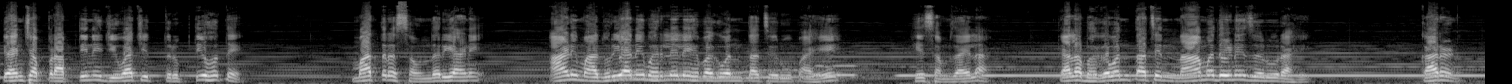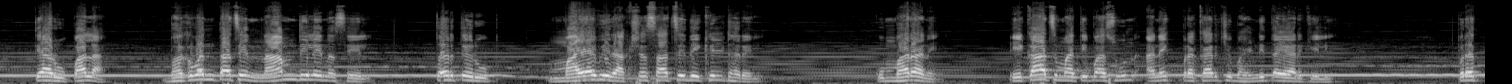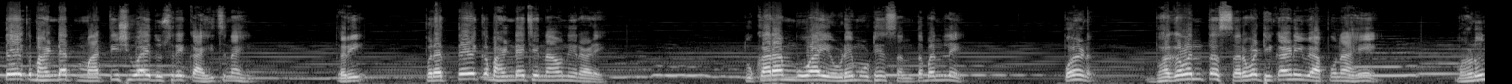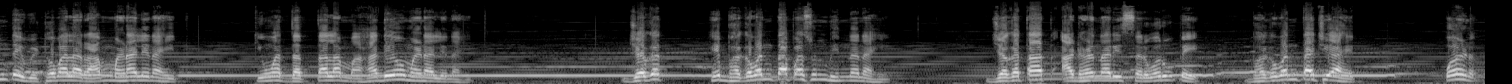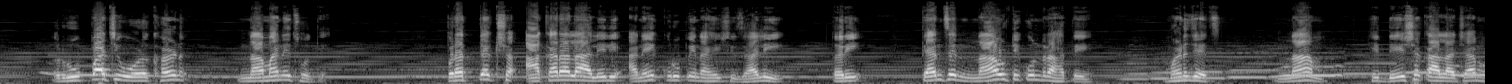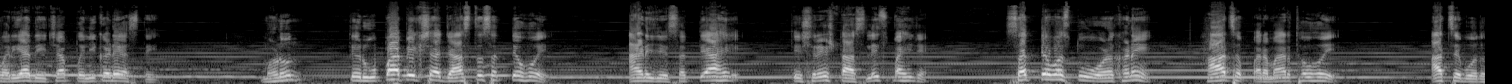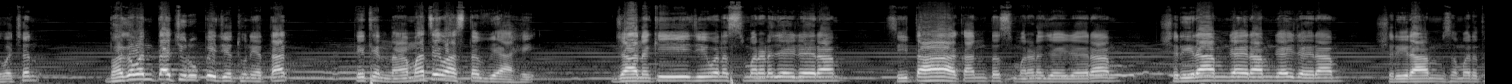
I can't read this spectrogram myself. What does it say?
त्यांच्या प्राप्तीने जीवाची तृप्ती होते. मात्र सौंदर्याने आणि माधुर्याने भरलेले हे भगवंताचे रूप आहे हे समजायला त्याला भगवंताचे नाम देणे जरूर आहे. कारण त्या रूपाला भगवंताचे नाम दिले नसेल तर ते रूप मायावी राक्षसाचे देखील ठरेल. कुंभाराने एकाच मातीपासून अनेक प्रकारची भांडी तयार केली. प्रत्येक भांड्यात मातीशिवाय दुसरे काहीच नाही. तरी प्रत्येक भांड्याचे नाव निराळे. तुकाराम बुवा एवढे मोठे संत बनले. पण भगवंत सर्व ठिकाणी व्यापून आहे. म्हणून ते विठोबाला राम म्हणाले नाहीत. किंवा दत्ताला महादेव म्हणाले नाहीत. जगत हे भगवंतापासून भिन्न नाही. जगतात आढळणारी सर्व रूपे भगवंताची आहेत पण रूपाची ओळखण नामानेच होते. प्रत्यक्ष आकाराला आलेली अनेक रूपे नाहीशी झाली तरी त्यांचे नाव टिकून राहते. म्हणजेच नाम हे देशकालाच्या मर्यादेच्या पलीकडे असते. म्हणून ते रूपापेक्षा जास्त सत्य होय. आणि जे सत्य आहे ते श्रेष्ठ असलेच पाहिजे. सत्य वस्तू ओळखणे हाच परमार्थ होय. आजचे बोधवचन भगवंताची रूपे जेथून येतात तेथे नामाचे वास्तव्य आहे. जानकी जीवन स्मरण जय जय राम सीताकांत स्मरण जय जय राम श्रीराम जय राम जय जय राम श्रीराम समर्थ.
